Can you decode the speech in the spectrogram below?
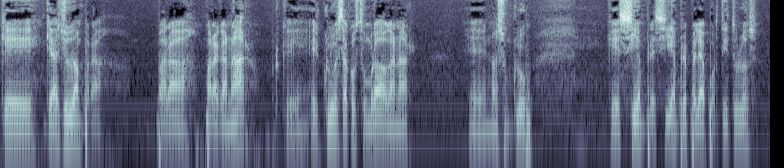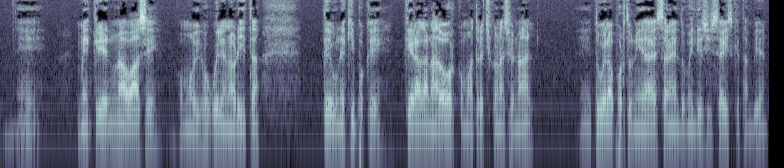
que, que ayudan para, para, para ganar, porque el club está acostumbrado a ganar. Eh, no es un club que siempre, siempre pelea por títulos. Eh, me crié en una base, como dijo William ahorita, de un equipo que, que era ganador como Atlético Nacional. Eh, tuve la oportunidad de estar en el 2016, que también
